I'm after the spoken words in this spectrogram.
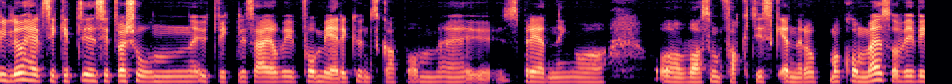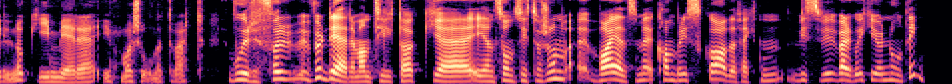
vil jo helt sikkert situasjonen utvikle seg, og vi får mer kunnskap om eh, spredning og, og hva som faktisk ender opp med å komme, så vi vil nok gi mer informasjon etter hvert. Hvorfor vurderer man tiltak eh, i en sånn situasjon? Hva er det som kan bli skadeeffekten hvis vi velger å ikke gjøre noen ting?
